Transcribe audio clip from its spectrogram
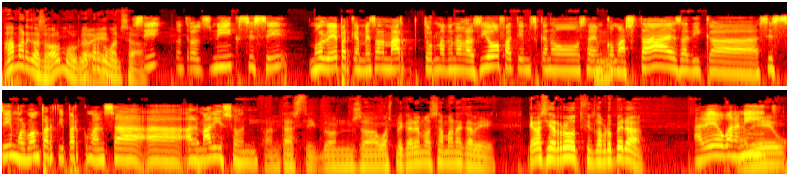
Ah, Marc Gasol, molt bé, Que per bé. començar. Sí, contra els Knicks, sí, sí. Molt bé, perquè a més el Marc torna d'una lesió, fa temps que no sabem Mm. com està, és a dir que sí, sí, molt bon partit per començar a, al Madison. Fantàstic, doncs uh, ho explicarem la setmana que ve. Gràcies, Ruth, fins la propera. Adéu, bona nit. Adéu.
